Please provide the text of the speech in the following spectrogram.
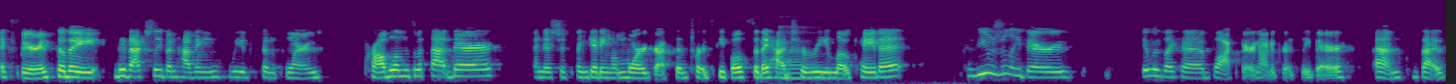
experience. So they they've actually been having we've since learned problems with that bear and it's just been getting more aggressive towards people so they had to relocate it because usually bears it was like a black bear not a grizzly bear um because that is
